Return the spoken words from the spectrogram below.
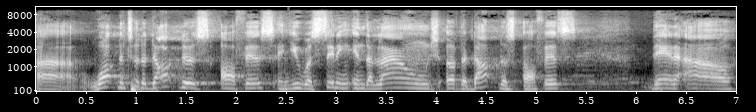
uh, walked into the doctor's office and you were sitting in the lounge of the doctor's office, then I'll,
